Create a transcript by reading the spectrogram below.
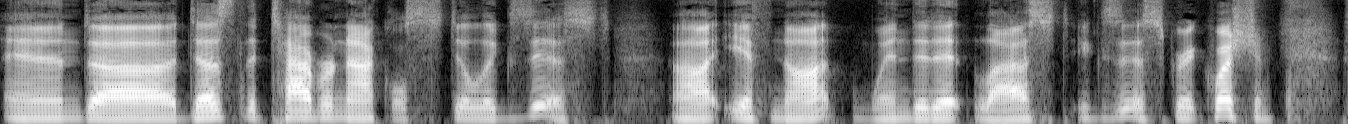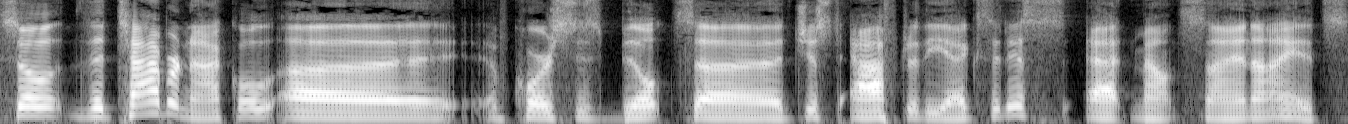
And uh, does the tabernacle still exist? Uh, if not, when did it last exist? Great question. So, the tabernacle, uh, of course, is built uh, just after the Exodus at Mount Sinai. It's,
